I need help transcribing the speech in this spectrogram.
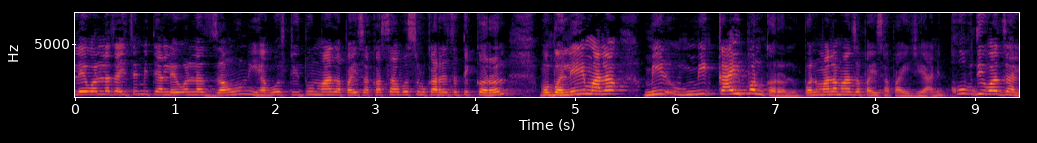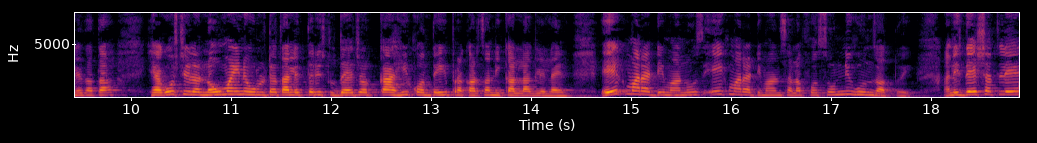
लेवलला जायचं मी त्या लेवलला जाऊन या गोष्टीतून माझा पैसा कसा वसूल करायचा ते करल. मग भलेही मला मी मी काही पण करल पण मला माझा पैसा पाहिजे. आणि खूप दिवस झालेत आता ह्या गोष्टीला नऊ महिने उलटत आले तरी सुद्धा याच्यावर काही कोणत्याही प्रकारचा निकाल लागलेला आहे. एक मराठी माणूस एक मराठी माणसाला फसवून निघून जातोय. आणि देशातले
